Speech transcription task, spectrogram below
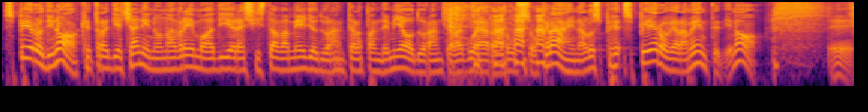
Spero di no, che tra dieci anni non avremo a dire si stava meglio durante la pandemia o durante la guerra russo-ucraina, lo spe- spero veramente di no. Eh,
